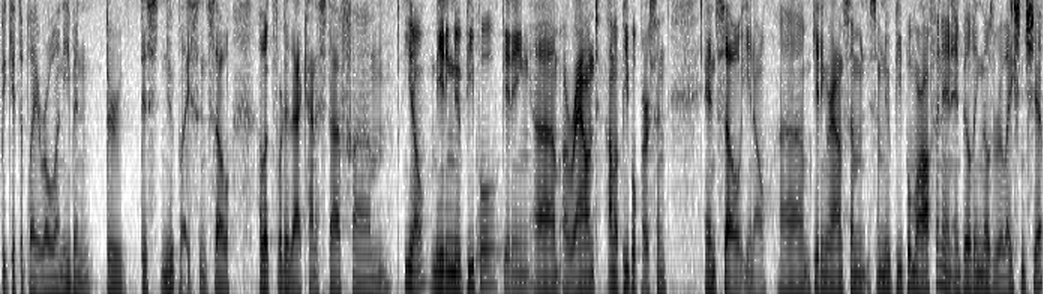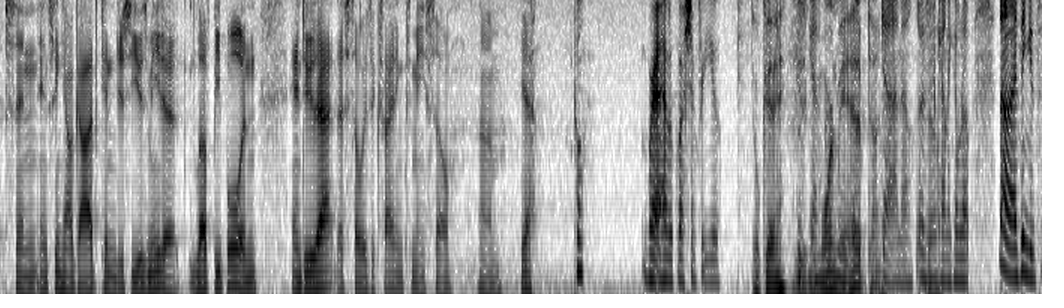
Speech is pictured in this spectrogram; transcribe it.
get to play a role in even through this new place. And so I look forward to that kind of stuff. Um, you know, meeting new people, getting um, around. I'm a people person and so you know um, getting around some some new people more often and, and building those relationships and, and seeing how god can just use me to love people and and do that that's always exciting to me so um, yeah Cool. Brett, I have a question for you. Okay, you He's didn't warn me ahead of time. Yeah, I know. This is kind of coming up. No, I think it's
